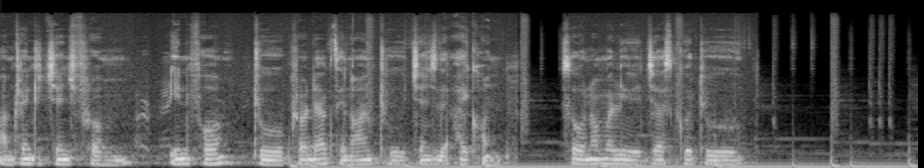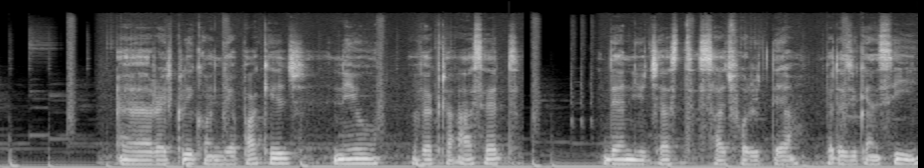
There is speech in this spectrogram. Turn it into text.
i'm trying to change from info to products and i want to change the icon. So normally we just go to uh, right click on your package new vector asset then you just search for it there. But as you can see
